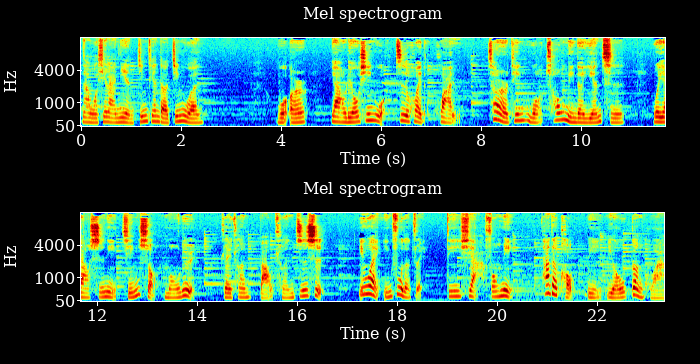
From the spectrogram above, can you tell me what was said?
那我先来念今天的经文：我儿要留心我智慧的话语，侧耳听我聪明的言辞，为要使你谨守谋略，嘴唇保存知识，因为淫妇的嘴。滴下蜂蜜，它的口比油更滑，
